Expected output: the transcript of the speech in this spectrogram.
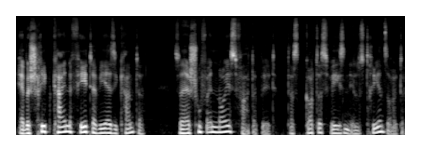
Er beschrieb keine Väter, wie er sie kannte, sondern er schuf ein neues Vaterbild, das Gottes Wesen illustrieren sollte.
